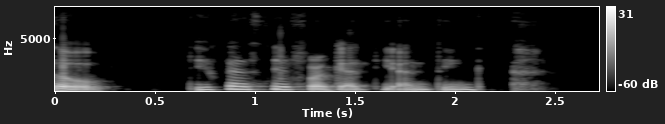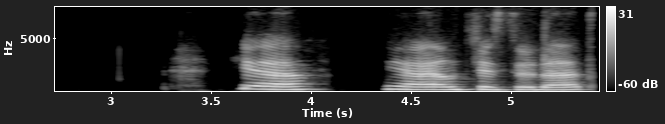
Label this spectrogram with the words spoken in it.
So you can still forget the ending. Yeah, yeah, I'll just do that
